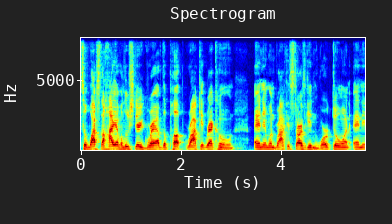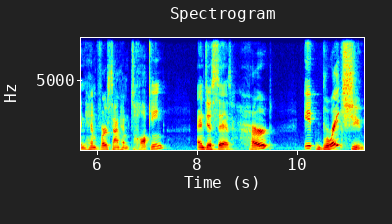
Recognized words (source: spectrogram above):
to watch the High Evolutionary grab the pup Rocket Raccoon, and then when Rocket starts getting worked on, and then him first time him talking, and just says hurt, it breaks you,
